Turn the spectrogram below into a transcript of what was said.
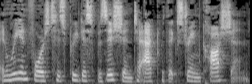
and reinforced his predisposition to act with extreme caution.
